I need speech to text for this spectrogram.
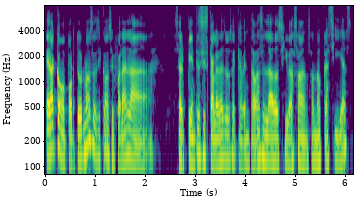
era como por turnos, así como si fueran las serpientes y escaleras de uso que aventabas el lado si ibas avanzando casillas.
